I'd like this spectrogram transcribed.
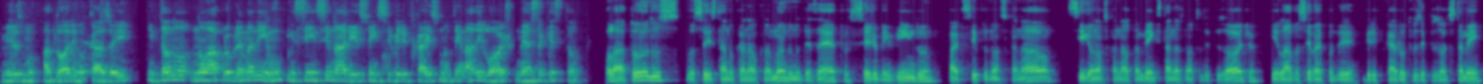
mesmo a Dolly no caso aí, então não, não há problema nenhum em se ensinar isso, em se verificar isso, não tem nada ilógico nessa questão. Olá a todos, você está no canal Clamando no Deserto, seja bem-vindo, participe do nosso canal, Siga o nosso canal também, que está nas notas do episódio, e lá você vai poder verificar outros episódios também.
